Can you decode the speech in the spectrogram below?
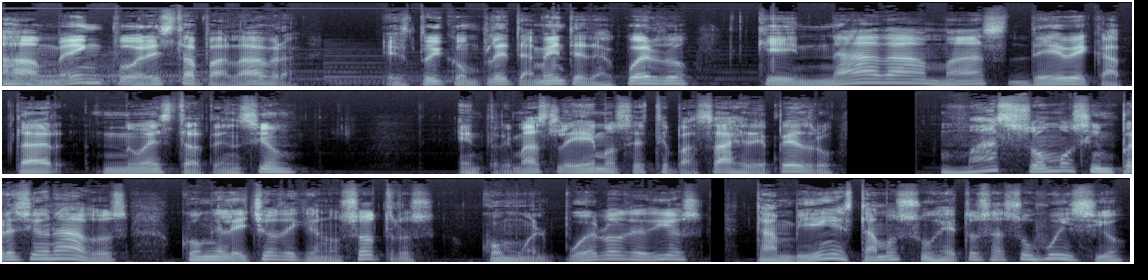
Amén por esta palabra. Estoy completamente de acuerdo que nada más debe captar nuestra atención. Entre más leemos este pasaje de Pedro, más somos impresionados con el hecho de que nosotros, como el pueblo de Dios, también estamos sujetos a su juicio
